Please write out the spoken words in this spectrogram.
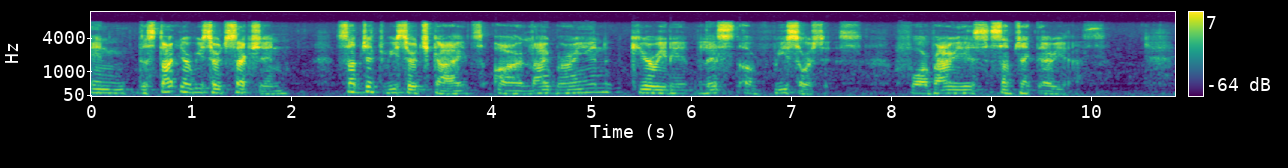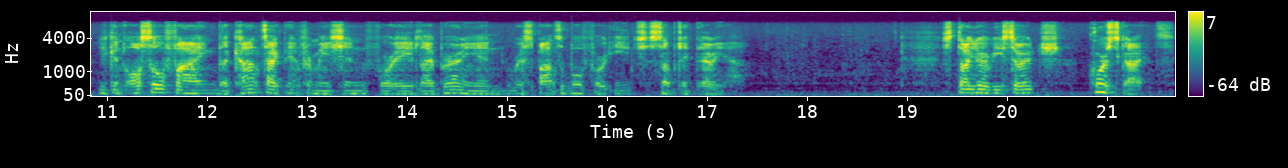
In the Start Your Research section, subject research guides are librarian curated list of resources for various subject areas. You can also find the contact information for a librarian responsible for each subject area. Start Your Research Course Guides.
